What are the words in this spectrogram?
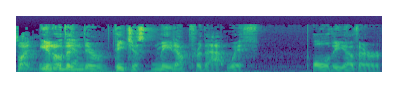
but you know then they're they just made up for that with all the other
